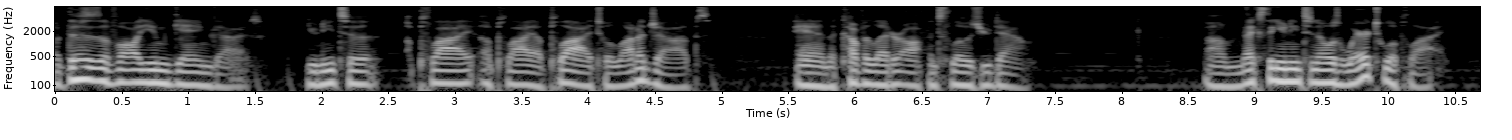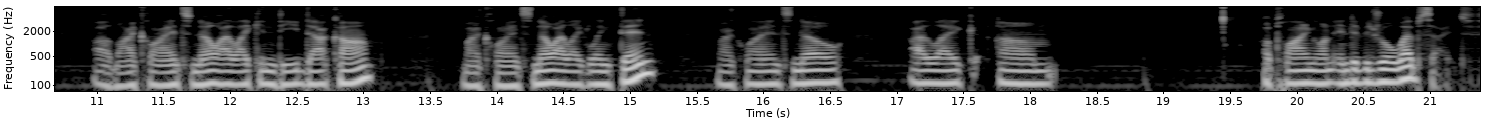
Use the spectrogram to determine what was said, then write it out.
But this is a volume game, guys. You need to apply, apply, apply to a lot of jobs, and the cover letter often slows you down. Um, next thing you need to know is where to apply. Uh, my clients know I like Indeed.com. My clients know I like LinkedIn. My clients know I like um, applying on individual websites.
